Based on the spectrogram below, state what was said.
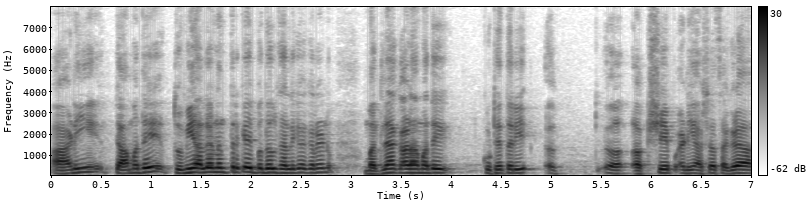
आणि त्यामध्ये तुम्ही आल्यानंतर काही बदल झाले का? कारण मधल्या काळामध्ये कुठेतरी आक्षेप आणि अशा सगळ्या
